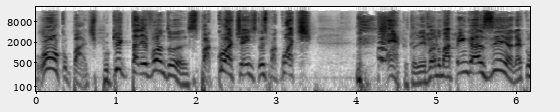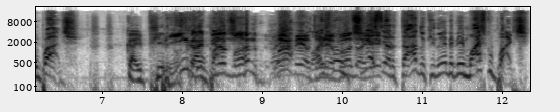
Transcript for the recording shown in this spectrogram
Ô, compadre, por que que tá levando esse pacote aí, esses dois pacotes? é, que eu tô levando uma pingazinha, né, compadre? Caipira. Caipira, mano. Ué, meu, tô Nós não tinha aí. acertado que não ia beber mais, compadre.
